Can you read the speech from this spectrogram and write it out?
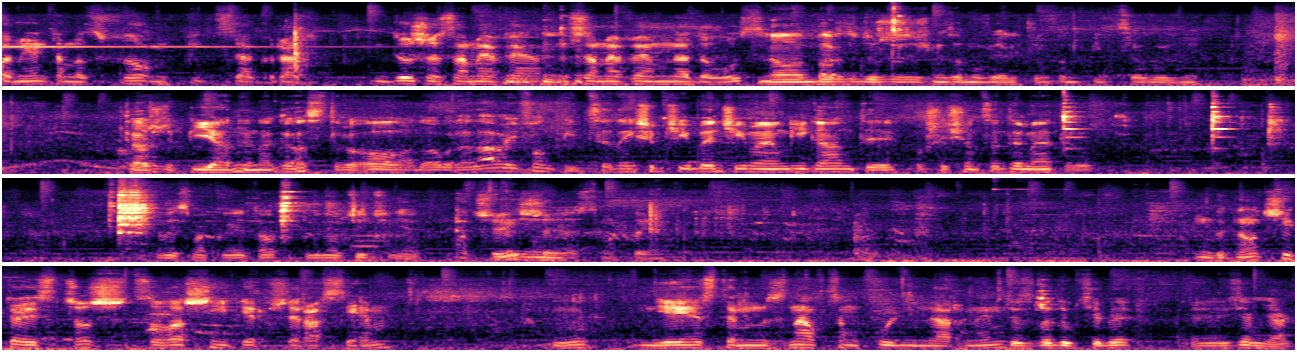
Pamiętam od fun pizzy akurat dużo zamawiałem, zamawiałem na dowóz. No, bardzo dużo żeśmy zamawiali tą fon pizzę ogólnie. Każdy pijany na gastro. O, dobra, dawaj fon pizzę, najszybciej będzie i mają giganty po 60 cm. Tobie smakuje to? Gnocchi czy nie? Oczywiście, że smakuje. Gnocchi to jest coś, co właśnie pierwszy raz jem. Mm. Nie jestem znawcą kulinarnym. To jest według Ciebie y, ziemniak.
